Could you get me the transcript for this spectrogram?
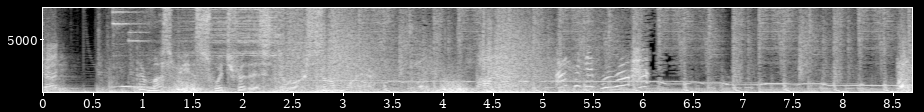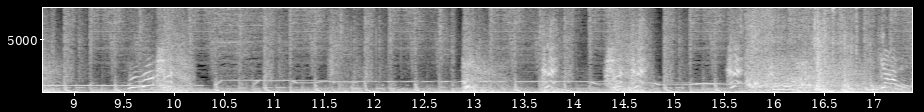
Annihilation. There must be a switch for this door somewhere. Fire. I'll take it for a... Come on. You got it!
